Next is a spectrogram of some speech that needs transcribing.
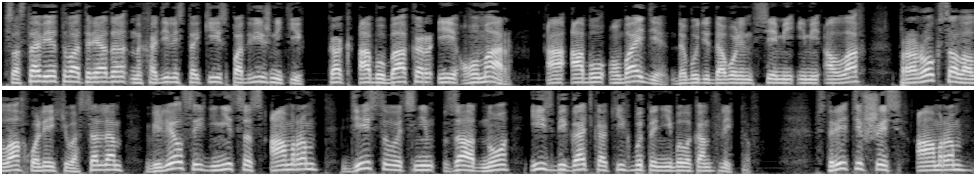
В составе этого отряда находились такие сподвижники, как Абу Бакр и Умар, а Абу Убайде, да будет доволен всеми ими Аллах, пророк, салаллаху алейхи вассалям, велел соединиться с Амром, действовать с ним заодно и избегать каких бы то ни было конфликтов. Встретившись с Амром,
